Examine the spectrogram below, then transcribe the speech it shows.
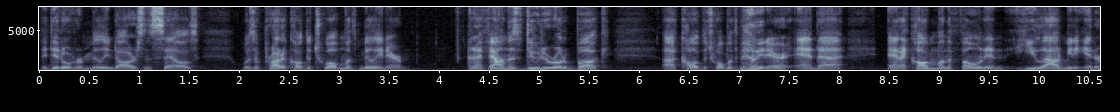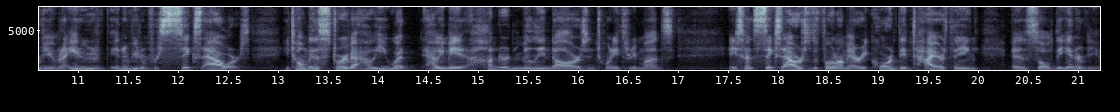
that did over a million dollars in sales was a product called the 12 Month Millionaire and I found this dude who wrote a book uh, called The 12 Month Millionaire, and uh, and I called him on the phone, and he allowed me to interview him. And I interviewed, interviewed him for six hours. He told me the story about how he went, how he made hundred million dollars in 23 months, and he spent six hours with the phone on me. I recorded the entire thing and then sold the interview.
